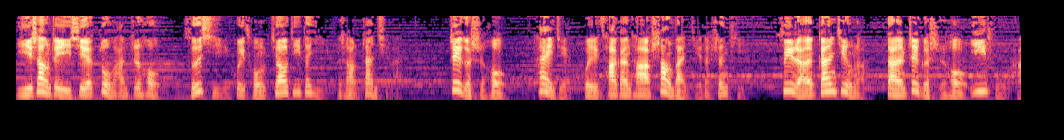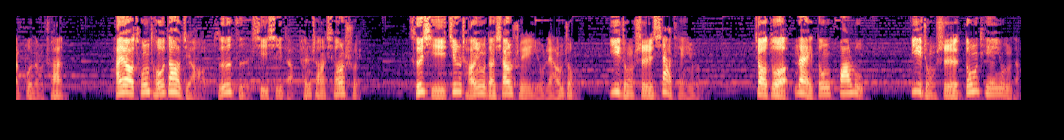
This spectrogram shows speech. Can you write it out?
以上这一些做完之后，慈禧会从较低的椅子上站起来，这个时候太监会擦干她上半截的身体，虽然干净了，但这个时候衣服还不能穿。还要从头到脚仔仔细细地喷上香水。慈禧经常用的香水有两种，一种是夏天用的，叫做耐冬花露；一种是冬天用的，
